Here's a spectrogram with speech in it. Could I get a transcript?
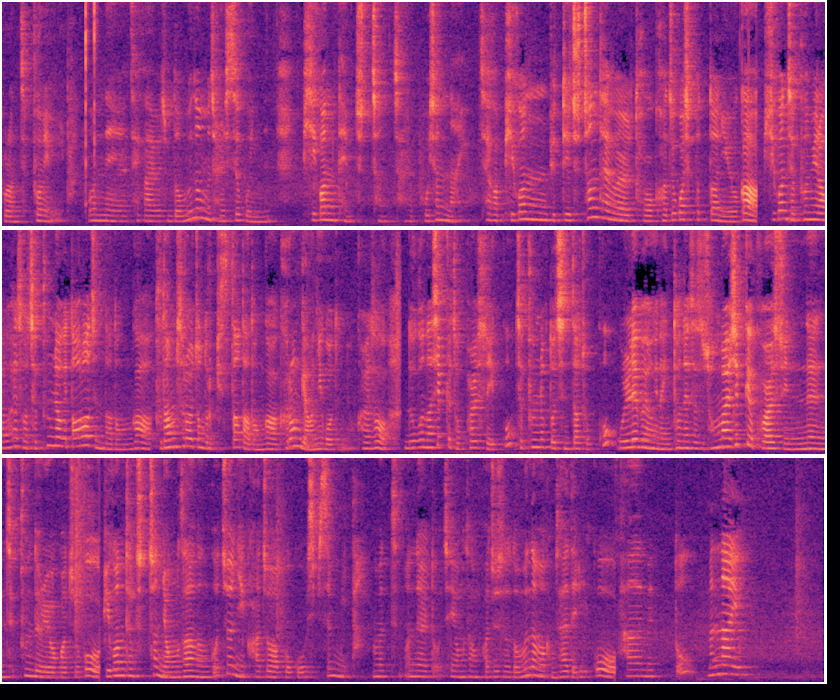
그런 제품입니다. 오늘 제가 요즘 너무너무 잘 쓰고 있는 비건템 추천 잘 보셨나요? 제가 비건 뷰티 추천템을 더 가지고 싶었던 이유가 비건 제품이라고 해서 제품력이 떨어진다던가 부담스러울 정도로 비싸다던가 그런 게 아니거든요. 그래서 누구나 쉽게 접할 수 있고 제품력도 진짜 좋고 올리브영이나 인터넷에서 정말 쉽게 구할 수 있는 제품들이어가지고 비건템 추천 영상은 꾸준히 가져와 보고 싶습니다. 아무튼 오늘도 제 영상 봐주셔서 너무너무 감사드리고 다음에 또 만나요.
